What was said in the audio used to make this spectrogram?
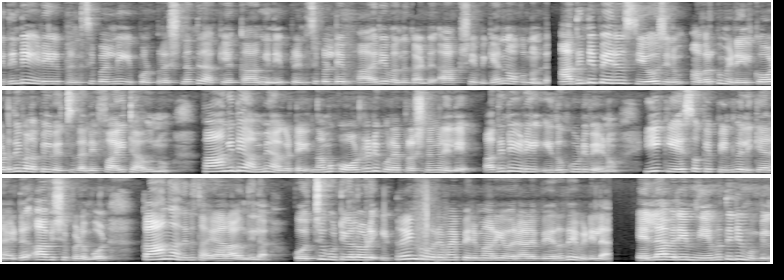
ഇതിന്റെ ഇടയിൽ പ്രിൻസിപ്പലിനെ ഇപ്പോൾ പ്രശ്നത്തിലാക്കിയ കാങ്ങിനെ പ്രിൻസിപ്പലിന്റെ ഭാര്യ വന്ന് കണ്ട് ആക്ഷേപിക്കാൻ നോക്കുന്നുണ്ട്. അതിന്റെ പേരിൽ സിയോജിനും അവർക്കുമിടയിൽ കോടതി വളപ്പിൽ വെച്ച് തന്നെ ഫൈറ്റ് ആകുന്നു കാങ്ങിന്റെ അമ്മയാകട്ടെ നമുക്ക് ഓൾറെഡി കുറെ പ്രശ്നങ്ങളില്ലേ? അതിന്റെ ഇടയിൽ ഇതും കൂടി വേണോ? ഈ കേസൊക്കെ പിൻവലിക്കാനായിട്ട് ആവശ്യപ്പെടുമ്പോൾ കാങ് അതിന് തയ്യാറാകുന്നില്ല. കൊച്ചുകുട്ടികളോട് ഇത്രയും ക്രൂരമായി പെരുമാറിയ ഒരാളെ വെറുതെ വിടില്ല. എല്ലാവരെയും നിയമത്തിന്റെ മുമ്പിൽ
